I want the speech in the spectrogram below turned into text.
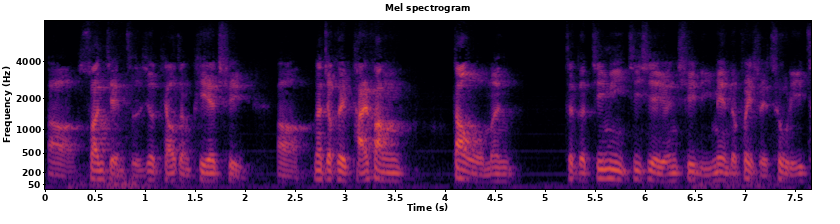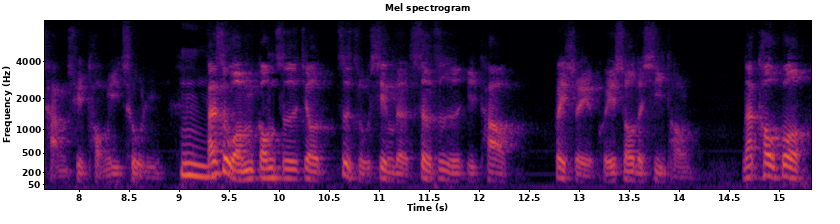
啊酸碱值，就调整 pH 啊，那就可以排放到我们。这个精密机械园区里面的废水处理厂去统一处理，嗯，但是我们公司就自主性的设置一套废水回收的系统，那透过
